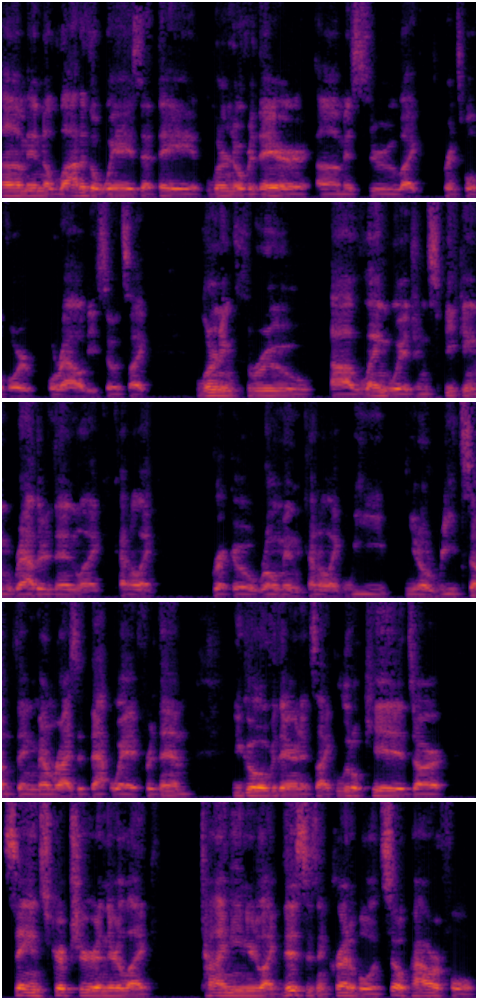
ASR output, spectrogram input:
Um, and a lot of the ways that they learn over there um, is through like principle of or- orality. So it's like learning through uh, language and speaking rather than like kind of like Greco-Roman, kind of like we, you know, read something, memorize it that way. For them, you go over there and it's like little kids are saying scripture and they're like tiny and you're like, this is incredible. It's so powerful.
